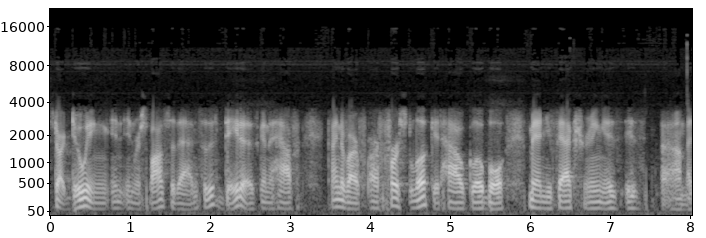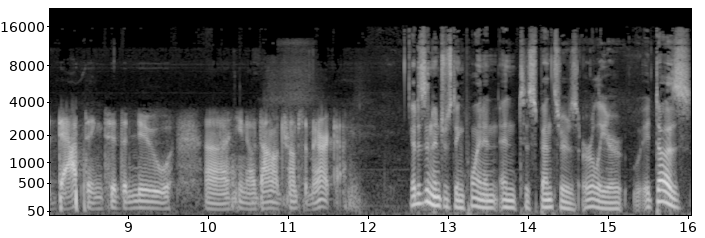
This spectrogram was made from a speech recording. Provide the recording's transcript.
start doing in, in response to that. And so this data is going to have kind of our, our first look at how global manufacturing is, is um, adapting to the new, uh, you know, Donald Trump's America. It is an interesting point, and, and to Spencer's earlier, it does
